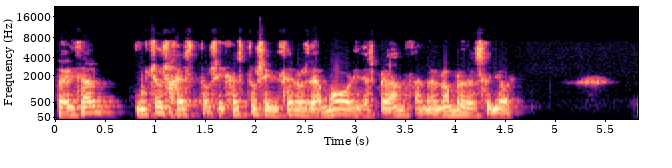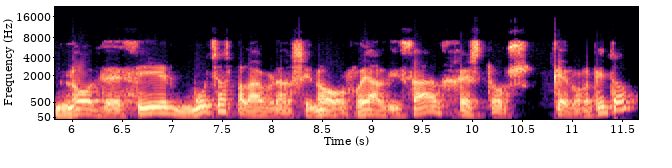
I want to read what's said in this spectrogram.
realizar muchos gestos y gestos sinceros de amor y de esperanza en el nombre del Señor. No decir muchas palabras, sino realizar gestos. ¿Qué? ¿Lo repito?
